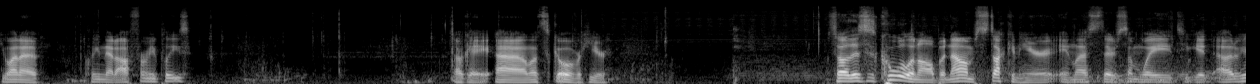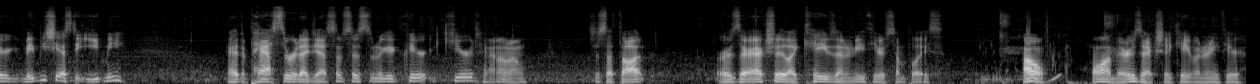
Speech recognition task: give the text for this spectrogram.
You want to clean that off for me, please? Okay, uh, let's go over here. So this is cool and all, but now I'm stuck in here unless there's some way to get out of here. Maybe she has to eat me? I had to pass through a digestive system to get clear cured? I don't know. Just a thought. Or is there actually like caves underneath here someplace? Oh, hold on. There is actually a cave underneath here.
